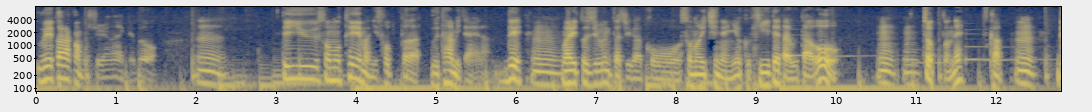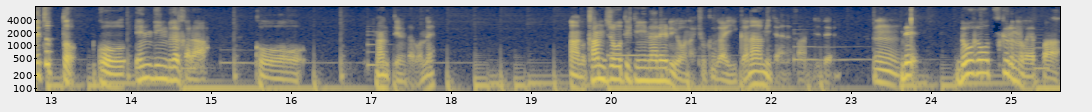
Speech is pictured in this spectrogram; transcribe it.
上からかもしれないけど、うん。っていうそのテーマに沿った歌みたいな。で、うん。割と自分たちがこう、その一年よく聴いてた歌を、うんうん。ちょっとね、使っうん。で、ちょっと、こう、エンディングだから、こう、なんて言うんだろうね。あの、感情的になれるような曲がいいかな、みたいな感じで。うん。で、動画を作るのがやっぱ、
